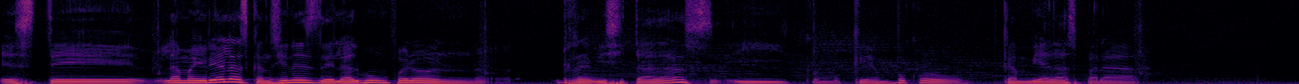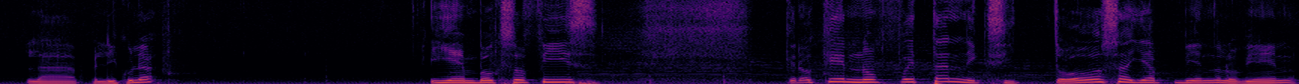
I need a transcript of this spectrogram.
Este, la mayoría de las canciones del álbum fueron revisitadas y como que un poco cambiadas para la película. Y en box office creo que no fue tan exitosa ya viéndolo bien.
